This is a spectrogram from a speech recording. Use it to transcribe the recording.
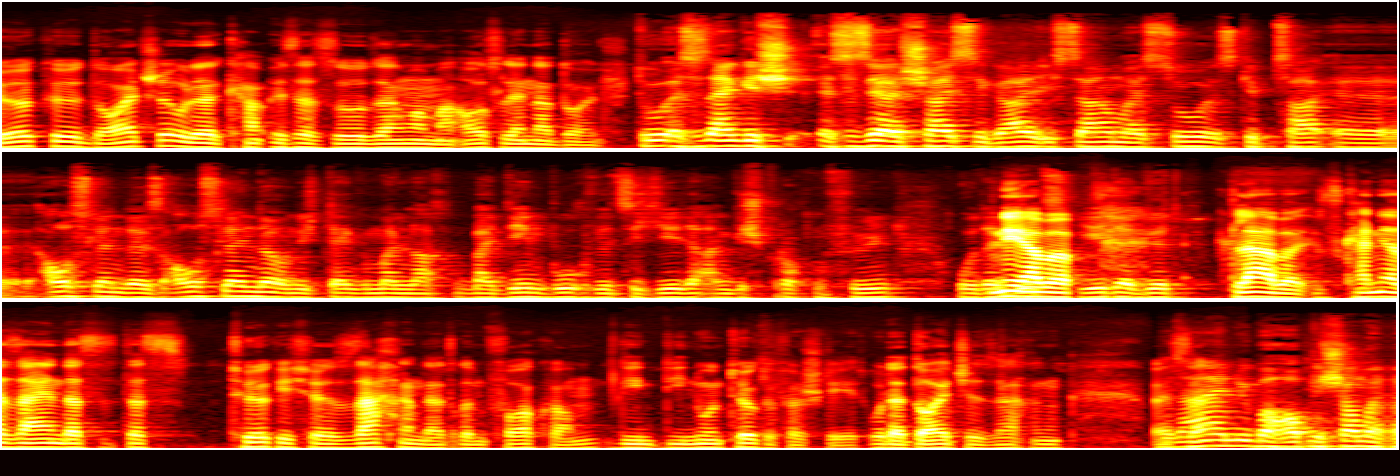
Türke, Deutsche oder ist das so, sagen wir mal, Ausländerdeutsch? Du, es ist eigentlich, es ist ja scheißegal. Ich sage mal so, es gibt äh, Ausländer ist Ausländer und ich denke mal, nach, bei dem Buch wird sich jeder angesprochen fühlen. Oder nee, aber jeder wird. Klar, aber es kann ja sein, dass, dass türkische Sachen da drin vorkommen, die, die nur ein Türke versteht. Oder deutsche Sachen. Weißt Nein, du? überhaupt nicht. Schau mal,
